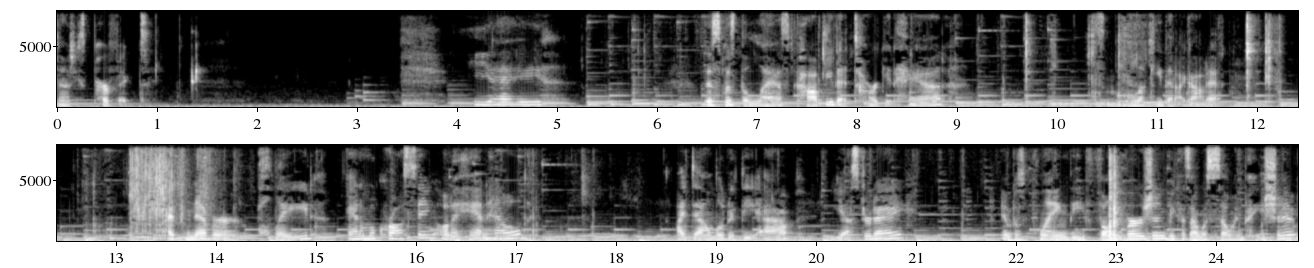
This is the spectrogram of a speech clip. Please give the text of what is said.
Now she's perfect. Yay. This was the last copy that Target had. So I'm lucky that I got it. I've never played Animal Crossing on a handheld. I downloaded the app yesterday and was playing the phone version because I was so impatient.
